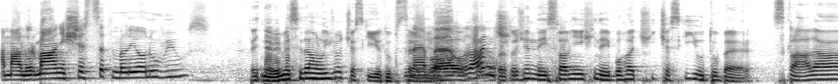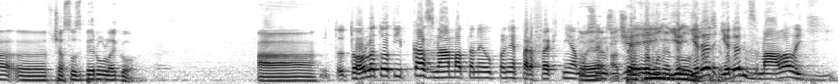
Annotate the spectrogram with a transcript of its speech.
A má normálně 600 milionů views. Teď nevím, jestli tam mluvíš o český YouTube scéně. Ne, protože nejslavnější, nejbohatší český YouTuber skládá uh, v časozběru Lego. A To, tohle týpka znám a ten je úplně perfektní a To musím je- a říct, že je jeden, třeba. jeden z mála lidí,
